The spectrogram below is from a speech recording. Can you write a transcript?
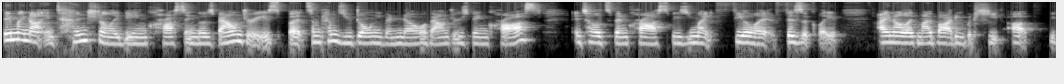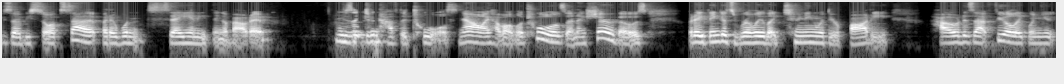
they might not intentionally be crossing those boundaries, but sometimes you don't even know a boundary is being crossed until it's been crossed because you might feel it physically. I know like my body would heat up because I'd be so upset, but I wouldn't say anything about it because I didn't have the tools. Now I have all the tools and I share those but I think it's really like tuning with your body. How does that feel like when you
